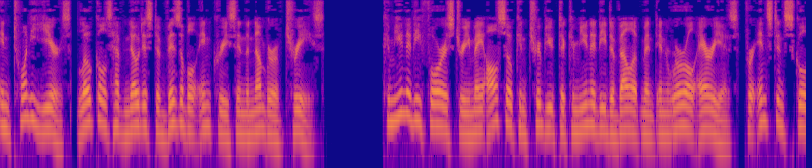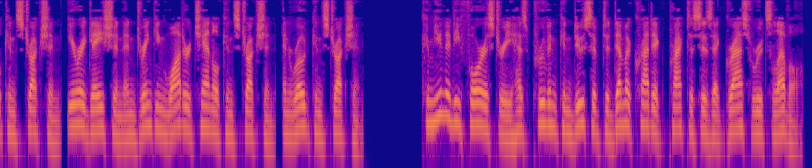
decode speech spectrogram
In 20 years, locals have noticed a visible increase in the number of trees. Community forestry may also contribute to community development in rural areas, for instance school construction, irrigation and drinking water channel construction, and road construction. Community forestry has proven conducive to democratic practices at grassroots level.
